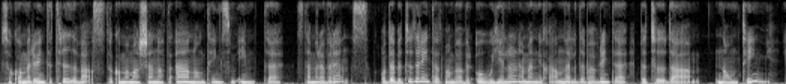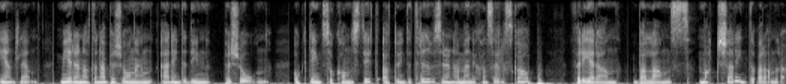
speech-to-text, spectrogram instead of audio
så kommer du inte trivas. Då kommer man känna att det är någonting som inte stämmer överens. Och det betyder inte att man behöver ogilla den här människan eller det behöver inte betyda någonting egentligen. Mer än att den här personen är inte din person. Och det är inte så konstigt att du inte trivs i den här människans sällskap. För eran balans matchar inte varandra.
